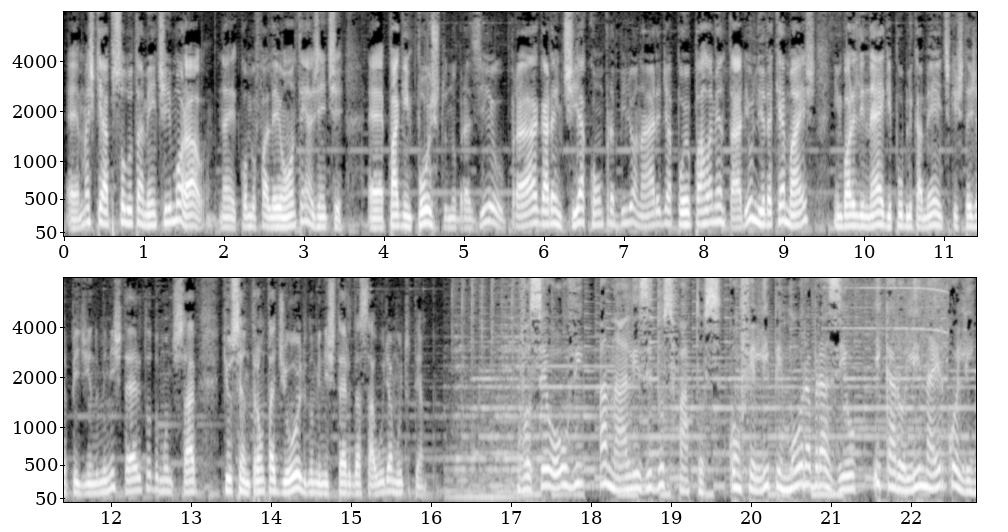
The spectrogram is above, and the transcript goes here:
é, mas que é absolutamente imoral. Né? Como eu falei ontem, a gente é, paga imposto no Brasil para garantir a compra bilionária de apoio parlamentar. E o Lira quer mais, embora ele negue publicamente que esteja pedindo o ministério, todo mundo sabe que o Centrão está de olho no Ministério da Saúde há muito tempo. Você ouve Análise dos Fatos, com Felipe Moura Brasil e Carolina Ercolim.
